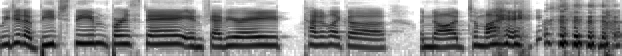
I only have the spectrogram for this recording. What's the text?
We did a beach themed birthday in February, kind of like a, a nod to my my,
